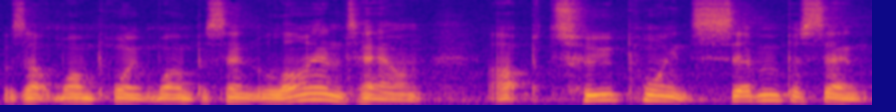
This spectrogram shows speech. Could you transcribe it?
was up 1.1%, Liontown up 2.7%.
